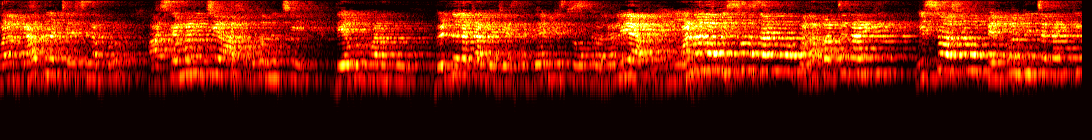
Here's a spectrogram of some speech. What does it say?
మనం ప్రార్థన చేసినప్పుడు ఆ శ్రమ నుంచి ఆ శోధన నుంచి దేవుడు మనకు విడుదల కలుగజేస్తాడు. దేనికి స్తోత్రాలలియా మనలో విశ్వాసాన్ని బలపరచడానికి విశ్వాసంలో పెంపొందించడానికి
